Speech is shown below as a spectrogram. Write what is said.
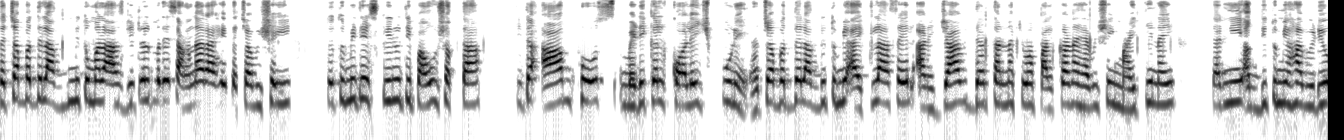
त्याच्याबद्दल अगदी मी तुम्हाला आज डिटेलमध्ये सांगणार आहे त्याच्याविषयी. तर तुम्ही ते स्क्रीनवरती पाहू शकता. तिथं arm force medical college Pune. ह्याच्याबद्दल अगदी तुम्ही ऐकलं असेल आणि ज्या विद्यार्थ्यांना किंवा पालकांना ह्याविषयी माहिती नाही त्यांनी अगदी तुम्ही हा व्हिडिओ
